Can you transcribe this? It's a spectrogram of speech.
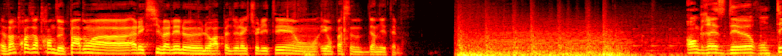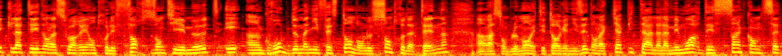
23h32. Pardon à Alexis Vallée, le, le rappel de l'actualité et on, et on passe à notre dernier thème. En Grèce, des heurts ont éclaté dans la soirée entre les forces anti-émeutes et un groupe de manifestants dans le centre d'Athènes. Un rassemblement était organisé dans la capitale à la mémoire des 57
